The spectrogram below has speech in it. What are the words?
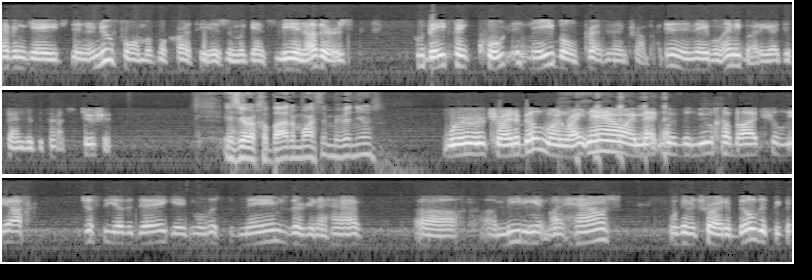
have engaged in a new form of McCarthyism against me and others who they think, quote, enabled President Trump. I didn't enable anybody. I defended the Constitution. Is there a Chabad in Martha Vineyard? We're trying to build one right now. I met with the new Chabad Shaliach just the other day, gave them a list of names. They're going to have uh, a meeting at my house. We're going to try to build it because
